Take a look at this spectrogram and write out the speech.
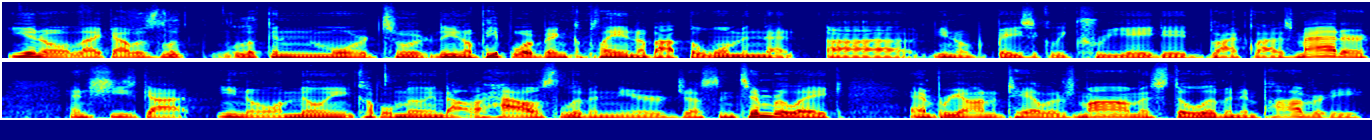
you know like i was look, looking more toward you know people have been complaining about the woman that uh, you know basically created black lives matter and she's got you know a million couple million dollar house living near justin timberlake and breonna taylor's mom is still living in poverty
